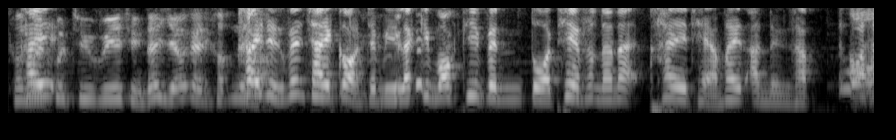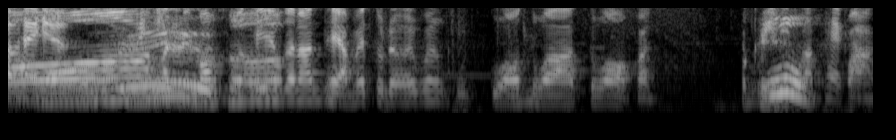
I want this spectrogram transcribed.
ทำใคร ไมคุณทีวีถึงได้เยอะกันครับเนี่ยใครถึงเส้นชัยก่อนจะมีลัคกี้บ็อกที่เป็นตัวเทพเท่านั้นอะใครแถมให้อันหนึงครับ ตัวอะไรอะอ๋อโอ้ยมันมีบอกตัวเทพตอนนั้นแถมให้ตัวเดียวเพื่อนกูกูเอาตัวตัวออกก่อนโอเคอู้ตัวแพ็คฝัง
